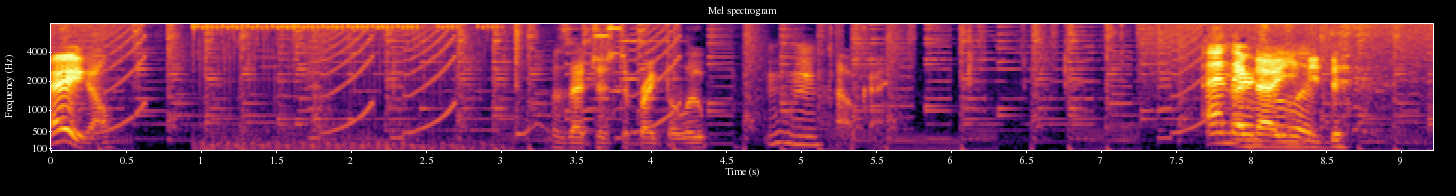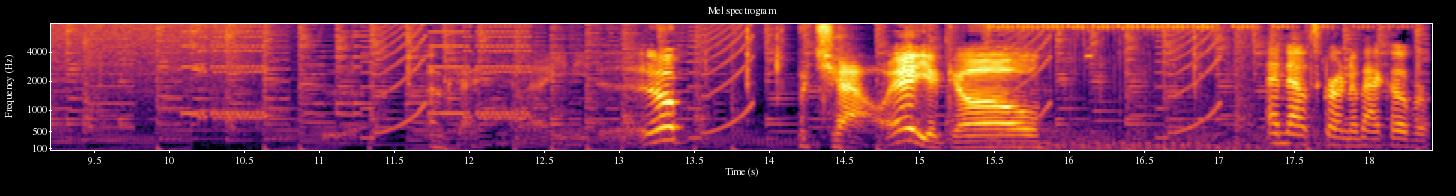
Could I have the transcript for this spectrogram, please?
There you go. Was that just to break the loop? Mm-hmm. Okay. And there's and now the you loop. need to. To. Pachow. There you go. And now it's grown back over.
